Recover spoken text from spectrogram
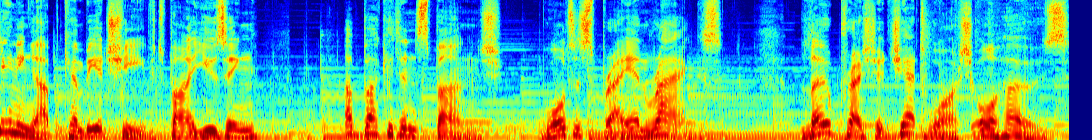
Cleaning up can be achieved by using a bucket and sponge, water spray and rags, low pressure jet wash or hose,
